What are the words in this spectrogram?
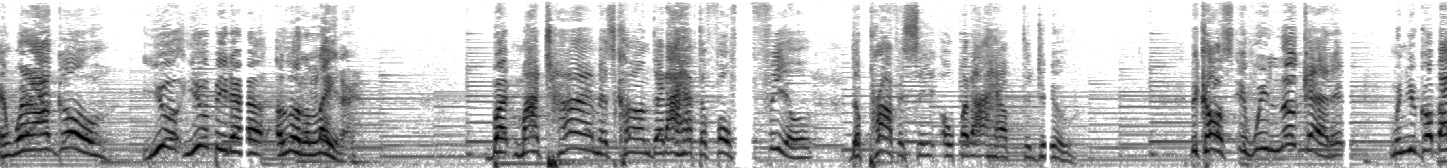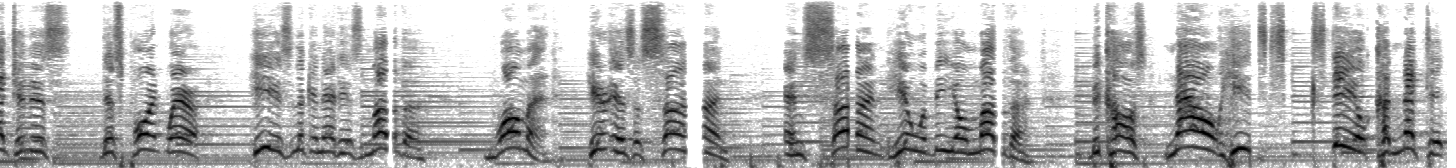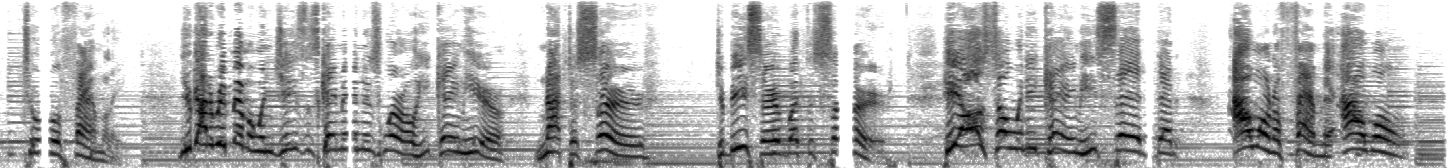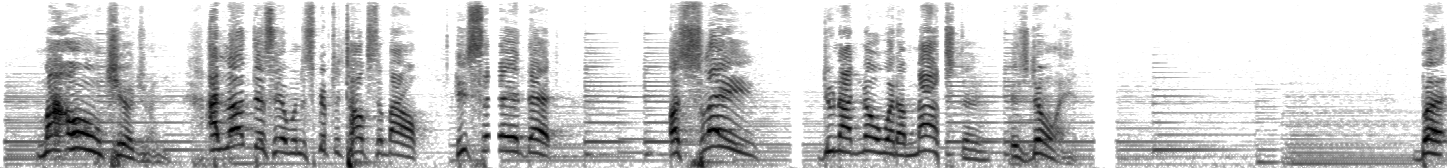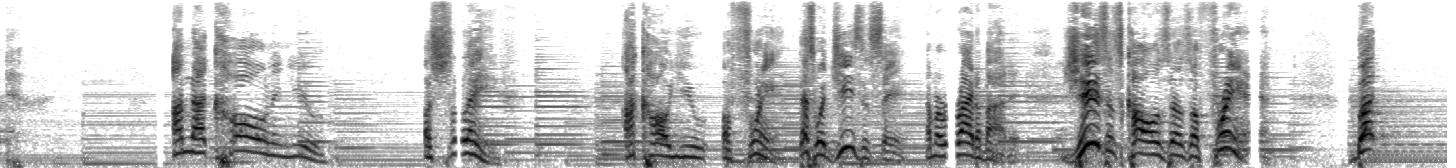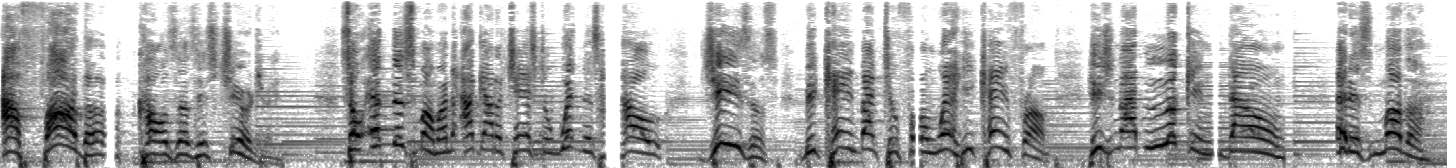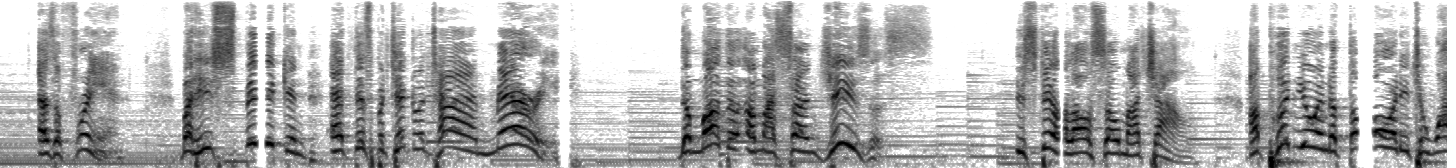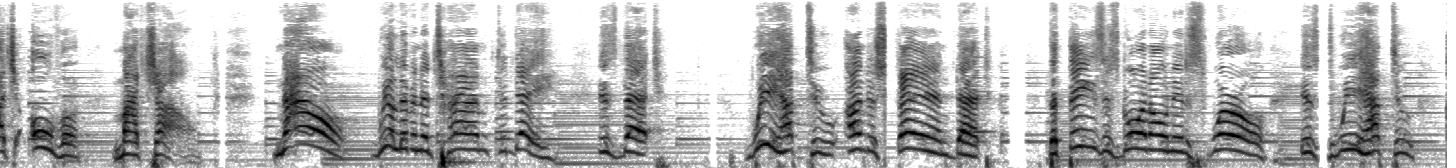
And where I go, you, you'll be there a little later. But my time has come that I have to fulfill the prophecy of what I have to do. Because if we look at it, when you go back to this, this point where he is looking at his mother, woman, here is a son, and son, here will be your mother. Because now he's still connected to a family. You got to remember when Jesus came in this world, he came here not to serve, to be served, but to serve. He also, when he came, he said that I want a family. I want my own children. I love this here when the scripture talks about He said that a slave do not know what a master is doing. But I'm not calling you a slave. I call you a friend. That's what Jesus said. Am I right about it? Jesus calls us a friend, but our Father calls us his children. So at this moment, I got a chance to witness how Jesus became back to from where he came from. He's not looking down at his mother as a friend, but he's speaking at this particular time, Mary, the mother of my son Jesus, is still also my child. I'm putting you in authority to watch over my child. Now, we're living a time today is that we have to understand that the things that's going on in this world is we have to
